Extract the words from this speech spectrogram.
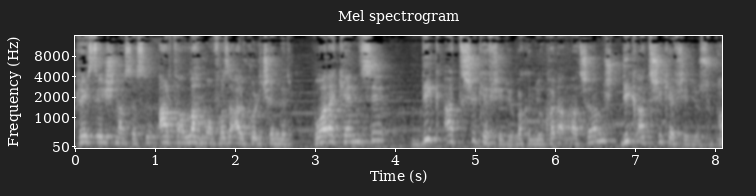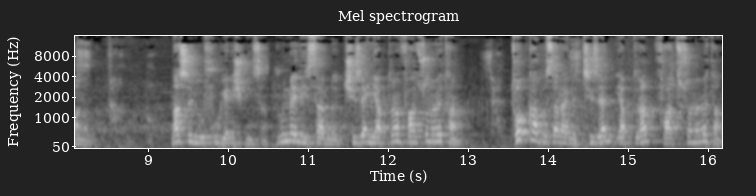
PlayStation hastası, artı Allah muhafaza alkol içenler. Bu ara kendisi dik atışı keşfediyor. Bakın yukarı atma almış, dik atışı keşfediyor. Subhanallah. Nasıl bir ufu geniş bir insan. Rumeli Hisarı'nı çizen yaptıran Fatih Sultan Mehmet Han. Topkapı Sarayı'nı çizen yaptıran Fatih Sultan Mehmet Han.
